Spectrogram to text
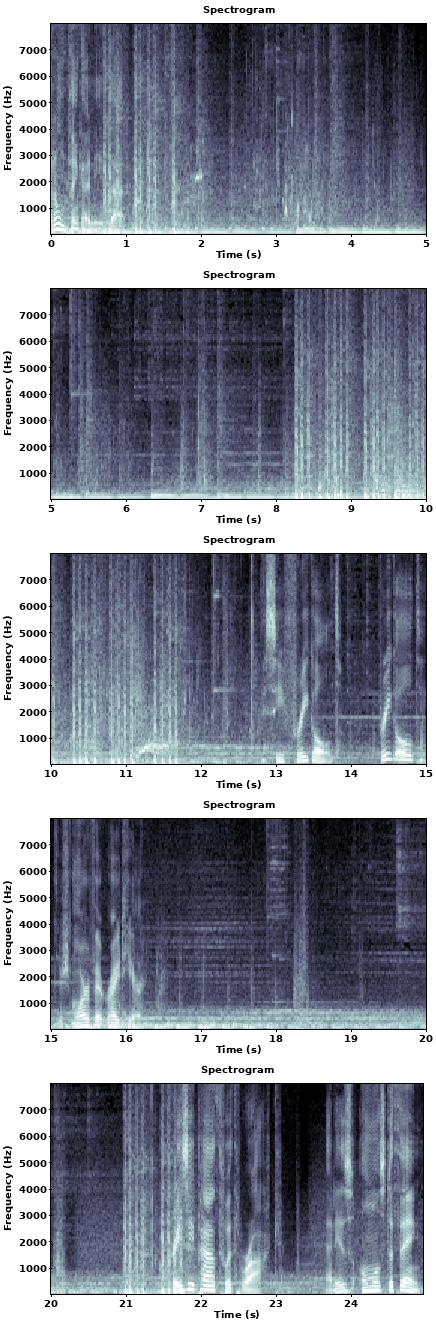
I don't think I need that. See free gold. Free gold, there's more of it right here. Crazy path with rock. That is almost a thing.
